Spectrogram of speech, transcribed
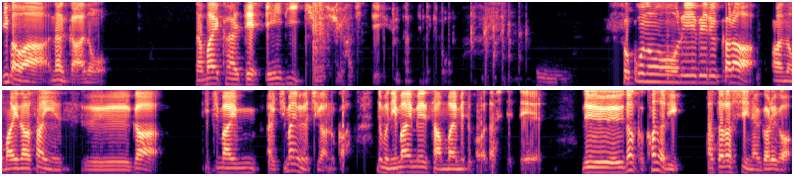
今は、なんかあの、名前変えて AD98 っていう風になってんだけど、うん。そこのレーベルから、あの、マイナーサイエンスが、1枚目、あ、1枚目は違うのか。でも2枚目、3枚目とかは出してて、で、なんかかなり新しい流れが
